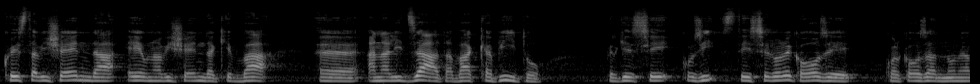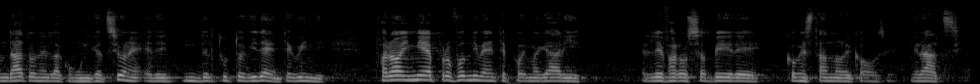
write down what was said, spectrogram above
questa vicenda è una vicenda che va eh, analizzata, va capito, perché se così stessero le cose qualcosa non è andato nella comunicazione ed è del tutto evidente, quindi farò i miei approfondimenti e poi magari le farò sapere come stanno le cose. Grazie.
